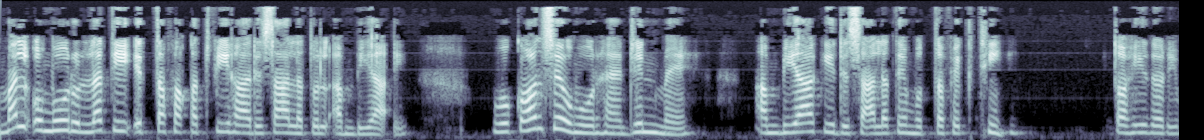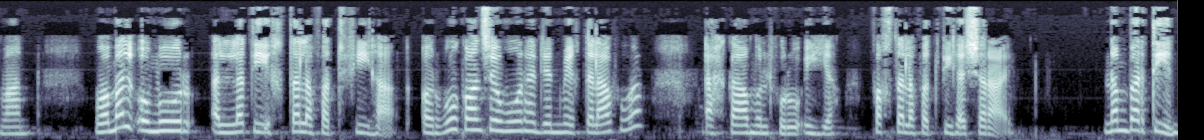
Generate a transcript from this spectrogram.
مل امور التی اتفقت فیحا رسالت المبیا وہ کون سے امور ہیں جن میں امبیا کی رسالتیں متفق تھیں؟ توحید اور ایمان۔ ومل امور التی اختلافت فیحا اور وہ کون سے امور ہیں جن میں اختلاف ہوا؟ احکام الفرو فختلفت فیح شرائط نمبر تین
